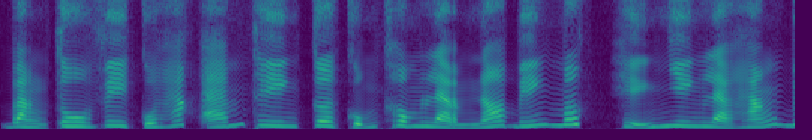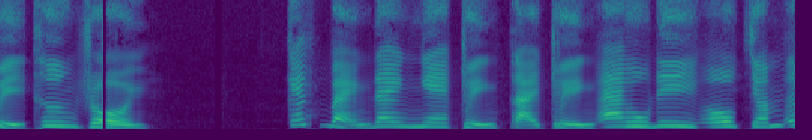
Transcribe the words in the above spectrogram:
Bằng tu vi của hắc ám thiên cơ cũng không làm nó biến mất. Hiển nhiên là hắn bị thương rồi. Các bạn đang nghe truyện tại truyện audio.fiz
